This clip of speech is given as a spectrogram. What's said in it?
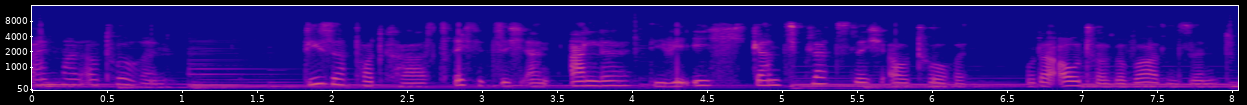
einmal Autorin. Dieser Podcast richtet sich an alle, die wie ich ganz plötzlich Autorin oder Autor geworden sind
